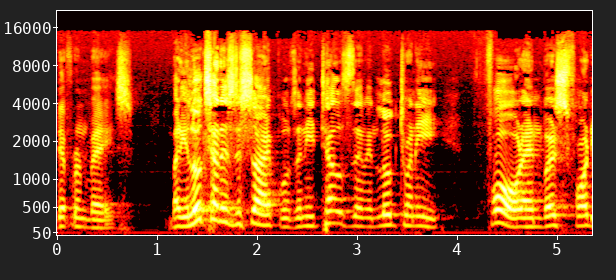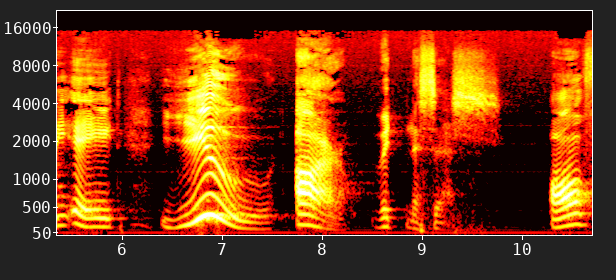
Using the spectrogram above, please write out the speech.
different ways. But he looks at his disciples and he tells them in Luke 24 and verse 48 You are witnesses of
